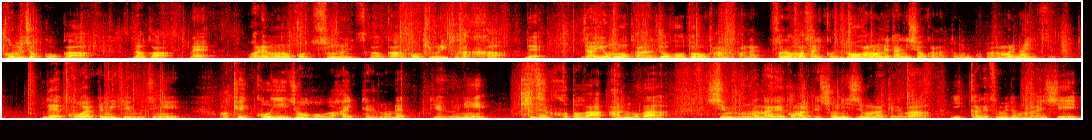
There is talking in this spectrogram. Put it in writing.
ゴミ直行かなんかね割れ物をこう包むのに使うかゴキブリ叩くか。でじゃあ読もうかな情報を取ろうかなとかね。それをまさにこう動画のネタにしようかなと思うことはあんまりないんですよ。でこうやって見ていくうちにあ結構いい情報が入ってるのねっていうふうに気づくことがあるのが新聞が投げ込まれて初日でもなければ1ヶ月目でもないし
